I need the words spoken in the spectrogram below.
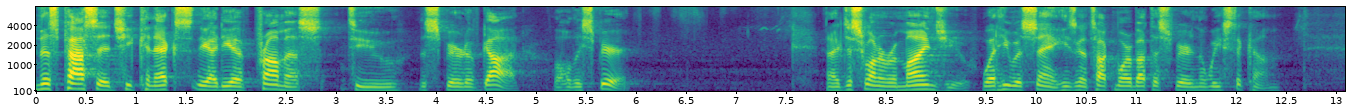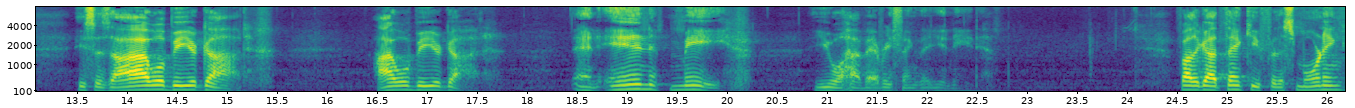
In this passage, he connects the idea of promise to the Spirit of God, the Holy Spirit. And I just want to remind you what he was saying. He's going to talk more about the Spirit in the weeks to come. He says, I will be your God. I will be your God. And in me, you will have everything that you need. Father God, thank you for this morning.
